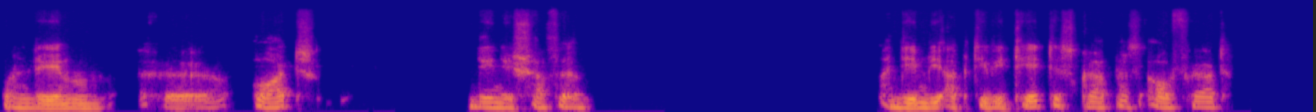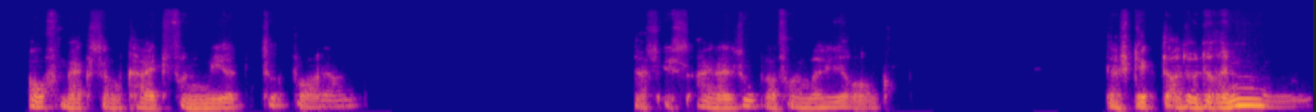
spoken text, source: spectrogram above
von dem äh, Ort, den ich schaffe, an dem die Aktivität des Körpers aufhört, Aufmerksamkeit von mir zu fordern. Das ist eine super Formulierung. Da steckt also drin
